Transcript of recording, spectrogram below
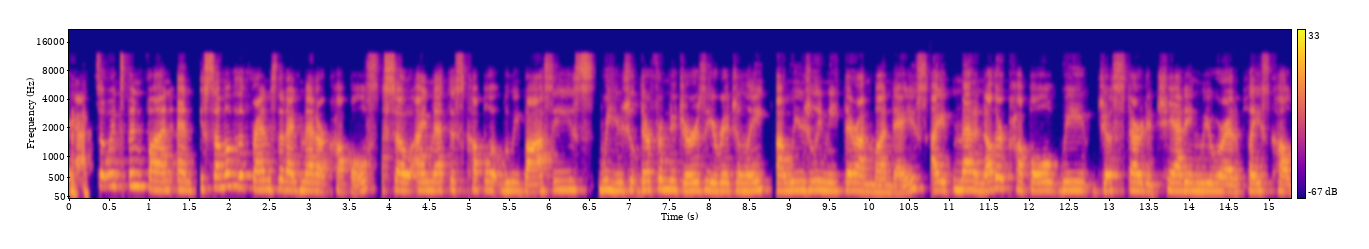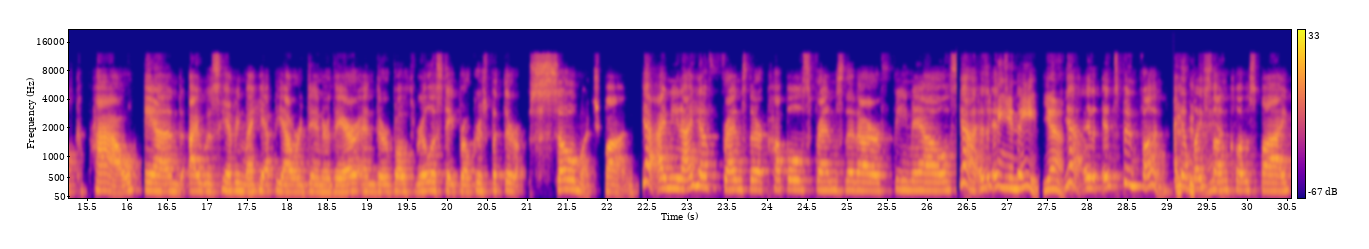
that. So it's been fun. And some of the friends that I've met are couples. So I met this couple at Louie Bossi's. We usually, they're from New Jersey originally. Uh, we usually meet there on Mondays. I met another couple. We just started chatting. We were at a place called Kapow and I was having my happy hour dinner there. And they're both real estate brokers, but they're so much fun. Yeah. I mean, I have friends that are couples, friends that are females. Yeah. it- it's you been- need. Yeah. Yeah. It, it's been fun. I have my son close by.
